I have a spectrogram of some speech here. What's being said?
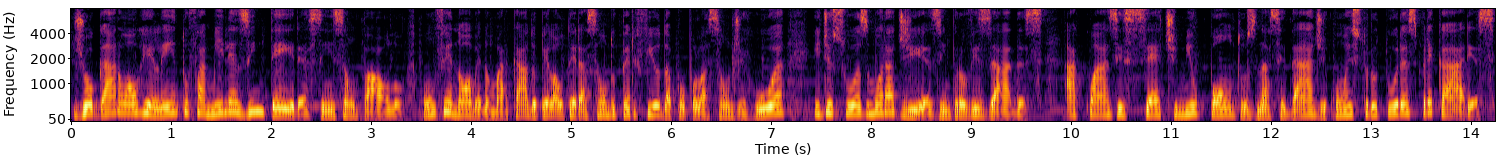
jogaram ao relento famílias inteiras em São Paulo, um fenômeno marcado pela alteração do perfil da população de rua e de suas moradias improvisadas. Há quase 7 mil pontos na cidade com estruturas precárias,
